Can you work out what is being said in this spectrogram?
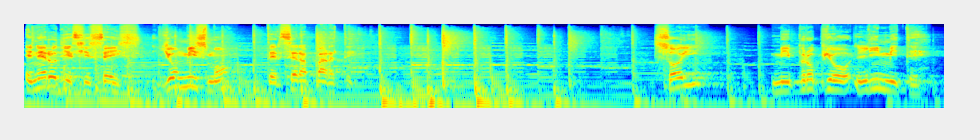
Enero 16. Yo mismo, tercera parte. Soy mi propio límite.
